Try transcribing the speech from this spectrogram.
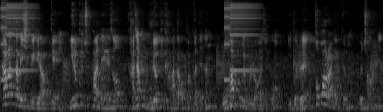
까란다리 시비리와 함께 이르크추파 내에서 가장 무력이 강하다고 평가되는 오하묵을 불러가지고 이들을 처벌하게끔 요청합니다.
